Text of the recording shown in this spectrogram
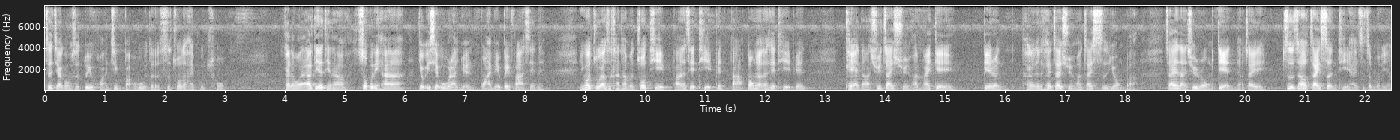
这家公司对环境保护的是做的还不错。可能我来到第二天啊，说不定还有一些污染源我还没有被发现呢。因为主要是看他们做铁，把那些铁片打洞了，那些铁片可以拿去再循环卖给别人，他可能可以再循环再使用吧。再拿去熔点，然后再制造再生铁还是怎么样？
